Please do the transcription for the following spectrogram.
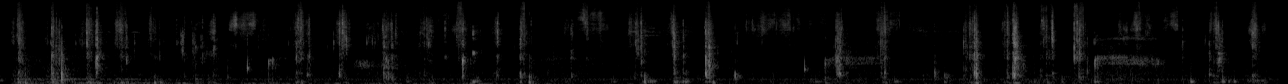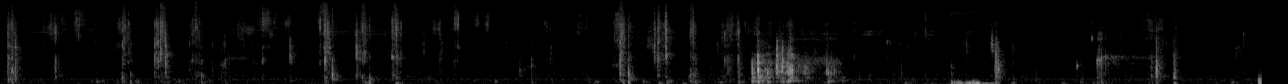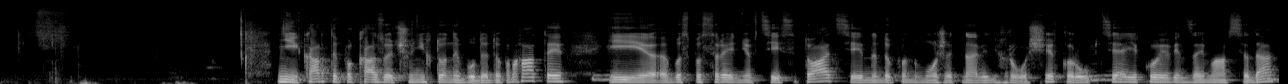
Ні, карти показують, що ніхто не буде допомагати, і е, безпосередньо в цій ситуації не допоможуть навіть гроші, корупція, якою він займався. Да?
